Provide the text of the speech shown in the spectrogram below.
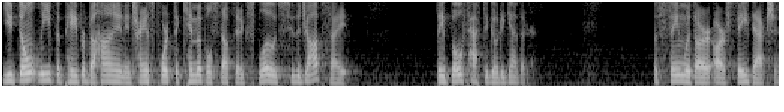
you don't leave the paper behind and transport the chemical stuff that explodes to the job site. They both have to go together. The same with our, our faith action.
